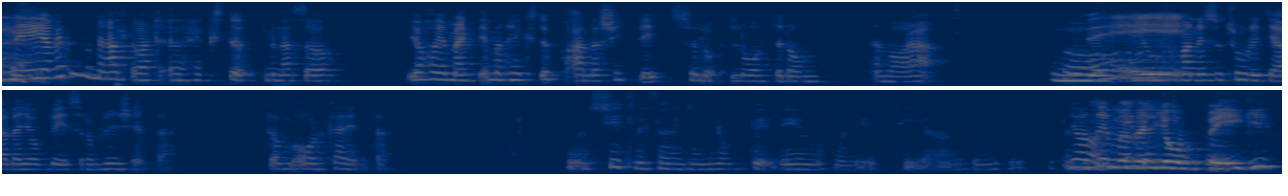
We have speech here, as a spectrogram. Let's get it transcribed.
Nej. Nej, jag vet inte om jag alltid varit eh, högst upp men alltså jag har ju märkt att är man högst upp på alla shitlist så lå- låter de en vara. Jo, för man är så otroligt jävla jobbig så de bryr sig inte. De orkar inte. Shitlist är inte jobbig, det är ju att man är irriterad och dum i huvudet. Ja, det är man väl jobbig.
